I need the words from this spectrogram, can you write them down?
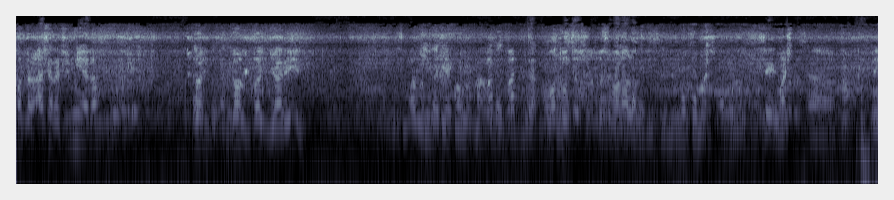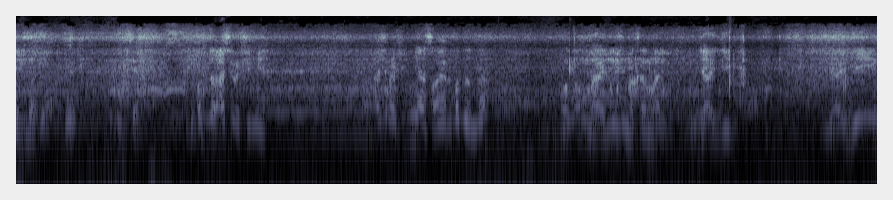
فضل 10% ده دول دول دول جارين. فضل 10% 10% صغير فضل ده. والله ما يجيش مكان مالي جايين. جايين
